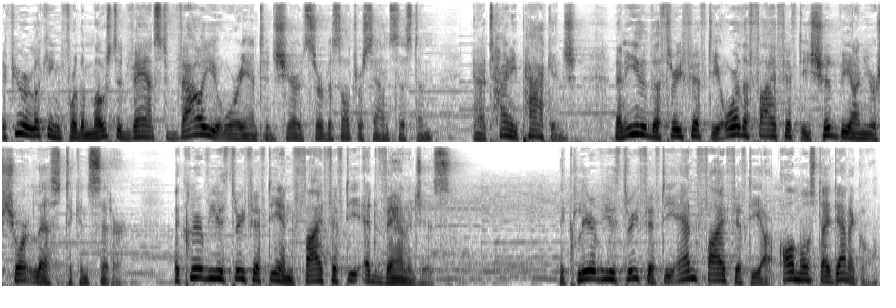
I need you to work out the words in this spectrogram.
If you are looking for the most advanced value oriented shared service ultrasound system in a tiny package, then either the 350 or the 550 should be on your short list to consider. The ClearVue 350 and 550 advantages. The ClearVue 350 and 550 are almost identical.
